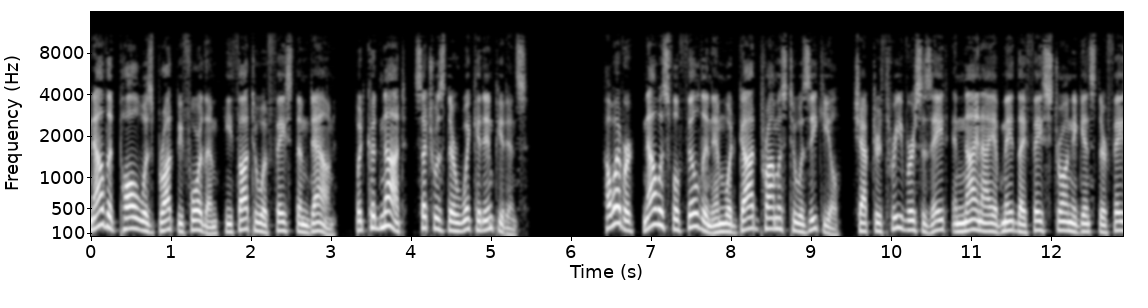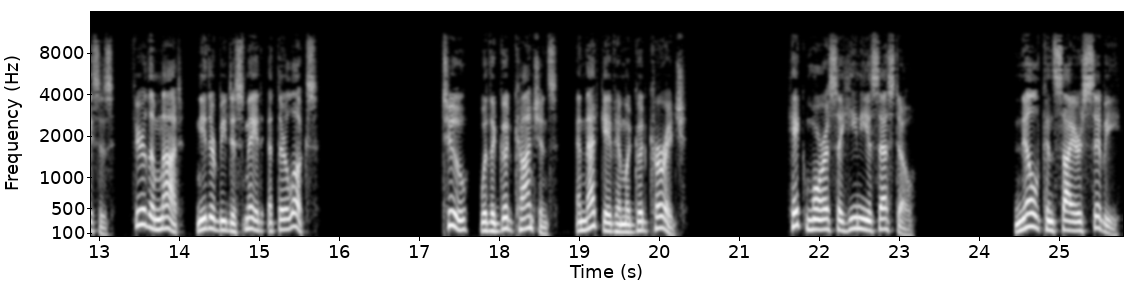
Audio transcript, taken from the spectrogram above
Now that Paul was brought before them, he thought to have faced them down, but could not, such was their wicked impudence. However, now was fulfilled in him what God promised to Ezekiel, chapter 3 verses 8 and 9 I have made thy face strong against their faces, fear them not, neither be dismayed at their looks. 2. With a good conscience, and that gave him a good courage. Hic moris ahenius esto. Nil consire sibi.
